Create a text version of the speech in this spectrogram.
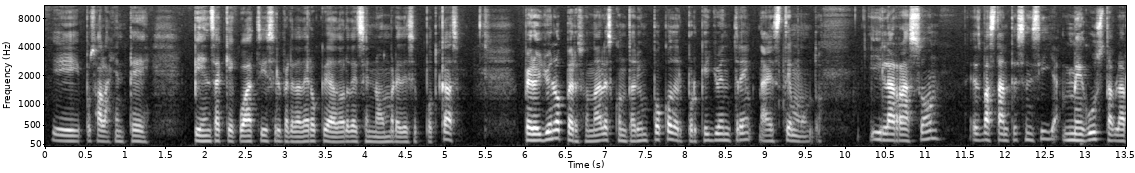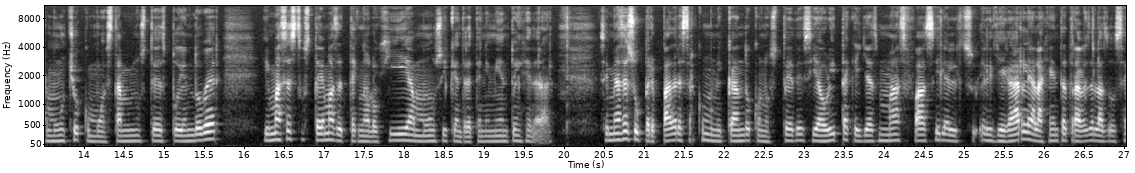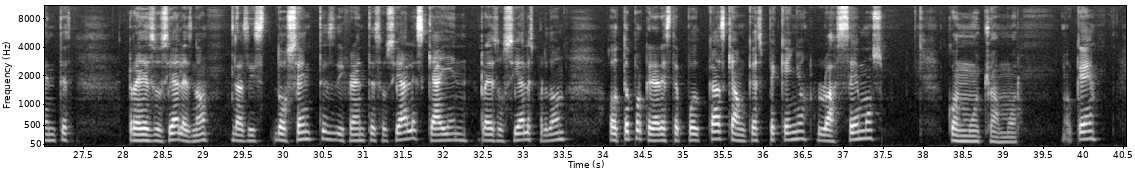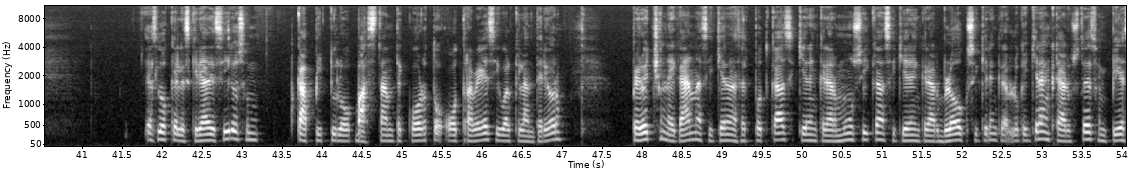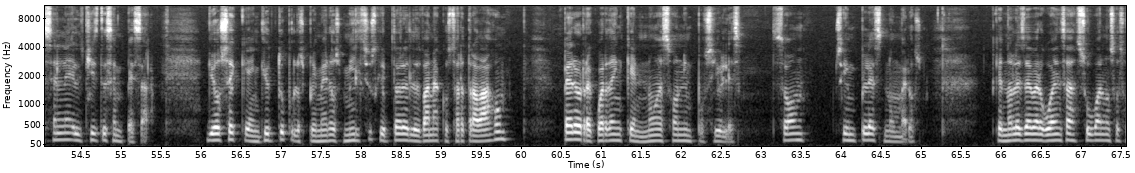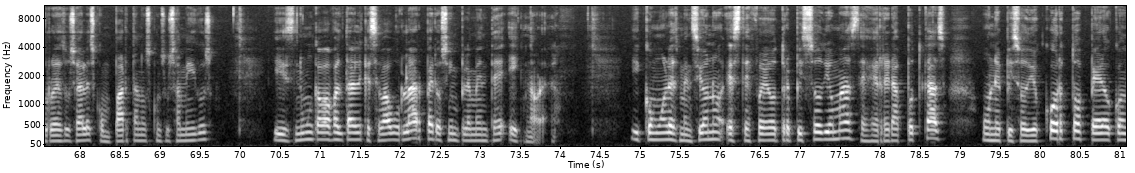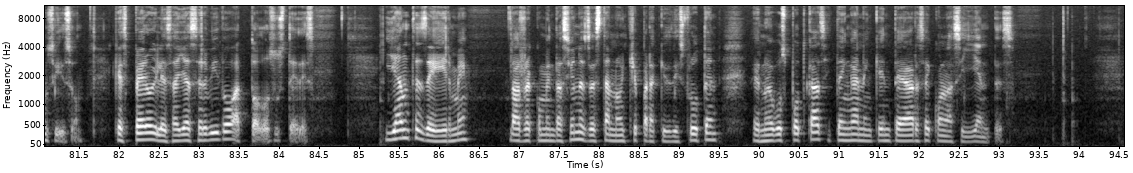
y pues a la gente piensa que Watsi es el verdadero creador de ese nombre, de ese podcast. Pero yo en lo personal les contaré un poco del por qué yo entré a este mundo. Y la razón es bastante sencilla. Me gusta hablar mucho, como están ustedes pudiendo ver, y más estos temas de tecnología, música, entretenimiento en general. Se me hace súper padre estar comunicando con ustedes y ahorita que ya es más fácil el, el, llegarle a la gente a través de las docentes redes sociales, ¿no? Las docentes diferentes sociales que hay en redes sociales, perdón, opté por crear este podcast que aunque es pequeño, lo hacemos con mucho amor. ¿Ok? Es lo que les quería decir. Es un capítulo bastante corto, otra vez, igual que el anterior. Pero échenle ganas si quieren hacer podcast, si quieren crear música, si quieren crear blogs, si quieren crear lo que quieran crear ustedes, empiecenle. El chiste es empezar. Yo sé que en YouTube los primeros mil suscriptores les van a costar trabajo, pero recuerden que no son imposibles. Son simples números. Que no les dé vergüenza, súbanlos a sus redes sociales, compártanos con sus amigos. Y nunca va a faltar el que se va a burlar, pero simplemente ignóralo. Y como les menciono, este fue otro episodio más de Herrera Podcast, un episodio corto pero conciso, que espero y les haya servido a todos ustedes. Y antes de irme, las recomendaciones de esta noche para que disfruten de nuevos podcasts y tengan en qué enterarse con las siguientes.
